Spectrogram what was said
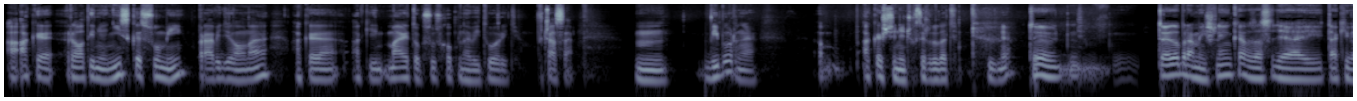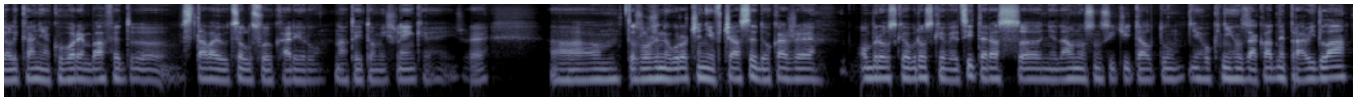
a aké relatívne nízke sumy pravidelné, aké, aký majetok sú schopné vytvoriť v čase. Mm, výborne. Ak ešte niečo chceš dodať? Ne? To je, to je dobrá myšlienka. V zásade aj takí velikáni ako Warren Buffett e, stávajú celú svoju kariéru na tejto myšlienke. Hej, že to zložené úročenie v čase dokáže obrovské, obrovské veci. Teraz uh, nedávno som si čítal tú jeho knihu Základné pravidlá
